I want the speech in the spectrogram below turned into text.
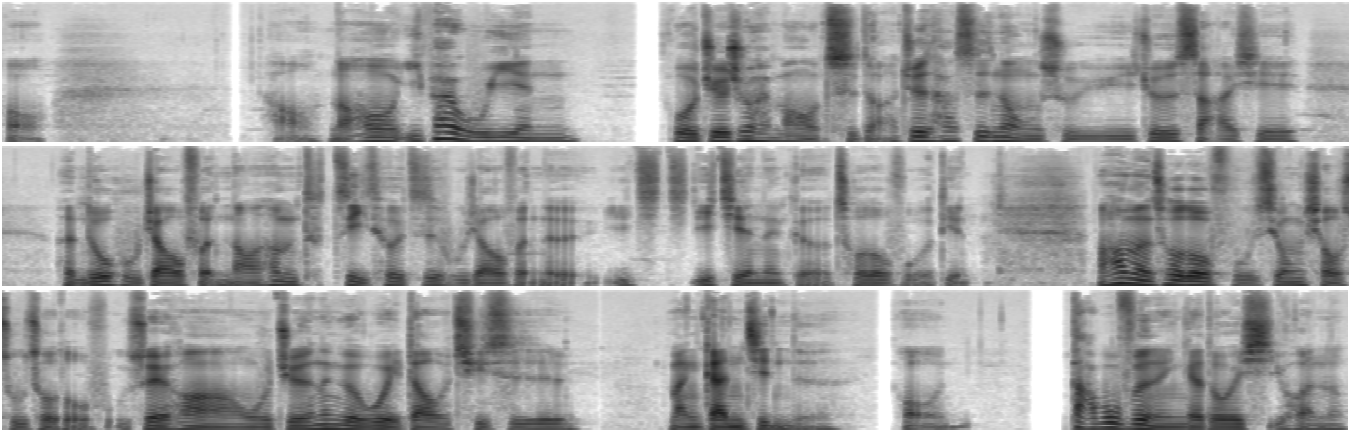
哦。好，然后一派胡言我觉得就还蛮好吃的，就是它是那种属于就是撒一些很多胡椒粉，然后他们自己特制胡椒粉的一一间那个臭豆腐的店，然后他们的臭豆腐是用酵素臭豆腐，所以话我觉得那个味道其实蛮干净的哦，大部分人应该都会喜欢了，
